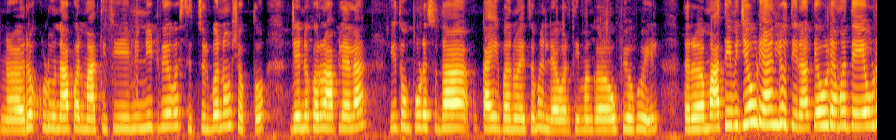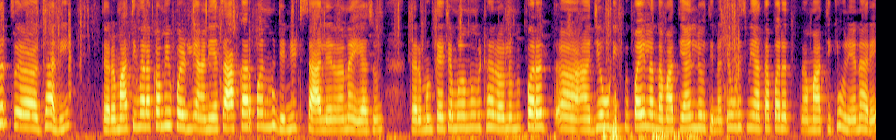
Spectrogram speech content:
रखडून आपण मातीची नीट व्यवस्थित चूल बनवू शकतो. जेणेकरून आपल्याला इथून पुढंसुद्धा काही बनवायचं म्हणल्यावरती मग उपयोग होईल. तर माती मी जेवढी आणली होती ना तेवढ्यामध्ये एवढंच झाली. तर माती मला कमी पडली आणि याचा आकार पण म्हणजे नीटसा आलेला नाही अजून. तर मग त्याच्यामुळं मग मी ठरवलं मी परत जेवढी मी पहिल्यांदा माती आणली होती ना तेवढीच मी आता परत माती घेऊन येणार आहे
